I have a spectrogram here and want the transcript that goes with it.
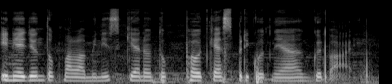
ini aja untuk malam ini. Sekian untuk podcast berikutnya. Goodbye.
